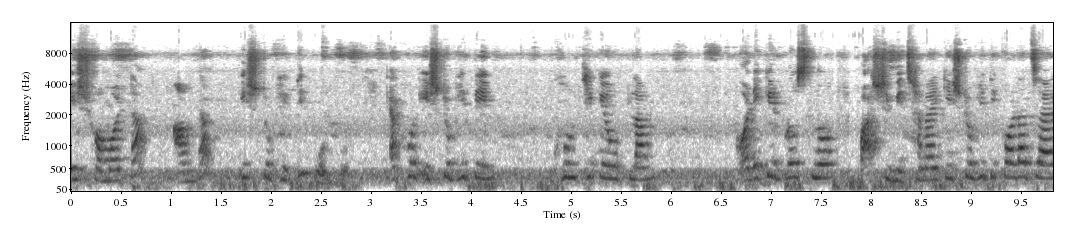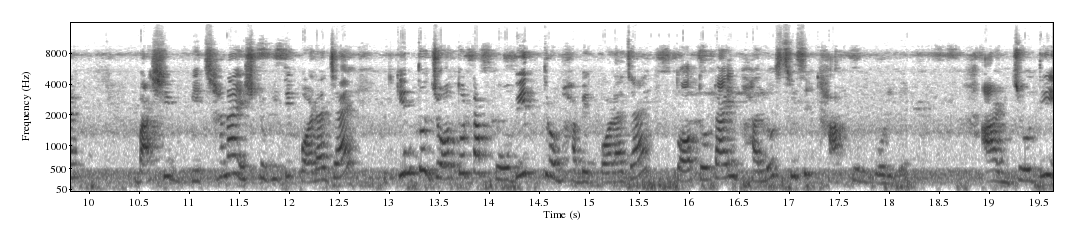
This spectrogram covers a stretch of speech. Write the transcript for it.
এই সময়টা আমরা ইষ্টভীতি করব। এখন ইষ্টভীতি ঘুম থেকে উঠলাম। অনেকের প্রশ্ন, বাসি বিছানায় কি ইষ্টভীতি করা যায়? বাসি বিছানা ইষ্টভীতি করা যায়, কিন্তু যতটা পবিত্রভাবে করা যায়, ততটাই ভালো শ্রী শ্রী ঠাকুর বললেন। আর যদি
